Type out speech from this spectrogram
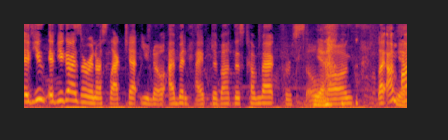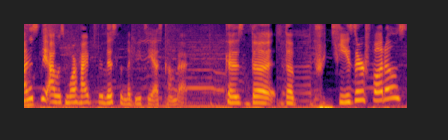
if you if you guys are in our Slack chat, you know I've been hyped about this comeback for so Yeah. long. Like I'm Yeah. honestly, I was more hyped for this than the BTS comeback because the the teaser photos.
